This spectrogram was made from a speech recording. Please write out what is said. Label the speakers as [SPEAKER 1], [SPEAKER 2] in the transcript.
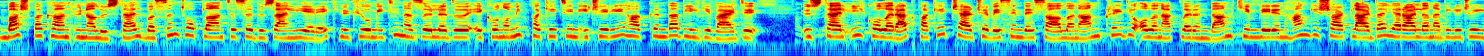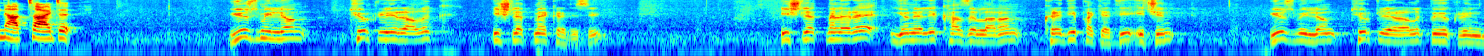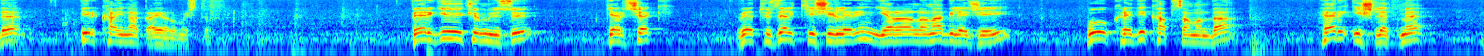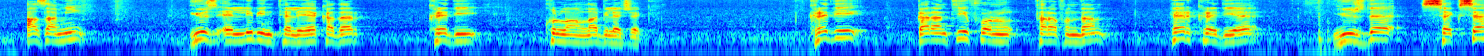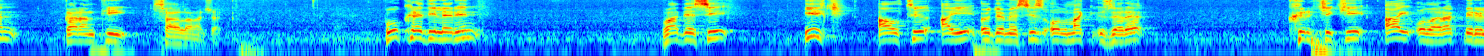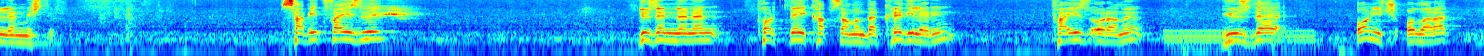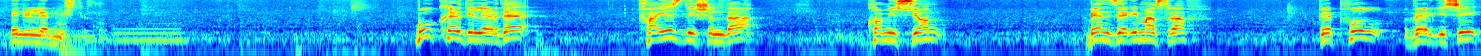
[SPEAKER 1] Başbakan Ünal Üstel basın toplantısı düzenleyerek hükümetin hazırladığı ekonomik paketin içeriği hakkında bilgi verdi. Üstel ilk olarak paket çerçevesinde sağlanan kredi olanaklarından kimlerin hangi şartlarda yararlanabileceğini aktardı.
[SPEAKER 2] 100 milyon Türk liralık işletme kredisi, işletmelere yönelik hazırlanan kredi paketi için 100 milyon Türk liralık büyüklüğünde bir kaynak ayrılmıştır. Vergi yükümlüsü gerçek ve tüzel kişilerin yararlanabileceği bu kredi kapsamında her işletme azami 150 bin TL'ye kadar kredi kullanılabilecek. Kredi Garanti Fonu tarafından her krediye yüzde 80 garanti sağlanacak. Bu kredilerin vadesi ilk 6 ayı ödemesiz olmak üzere 42 ay olarak belirlenmiştir sabit faizli düzenlenen portföy kapsamında kredilerin faiz oranı yüzde 13 olarak belirlenmiştir. Bu kredilerde faiz dışında komisyon, benzeri masraf ve pul vergisi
